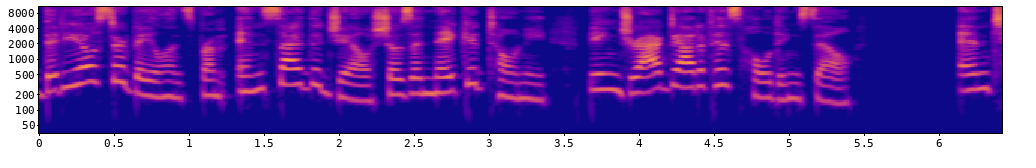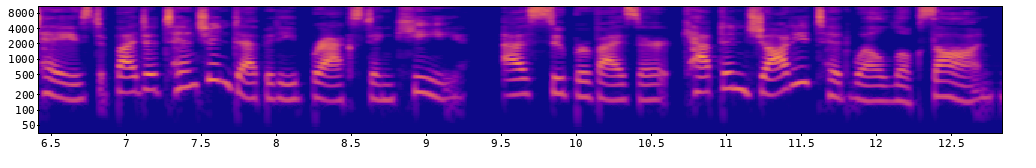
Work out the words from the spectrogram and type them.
video surveillance from inside the jail shows a naked Tony being dragged out of his holding cell and tased by detention deputy Braxton Key as supervisor Captain Jotty Tidwell looks on.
